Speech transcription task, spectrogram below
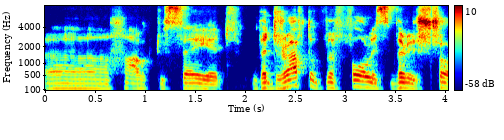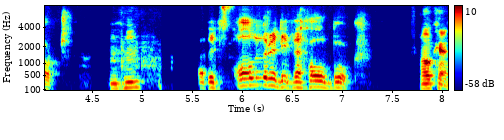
uh, how to say it, the draft of the fall is very short. Mm-hmm but it's already the whole book. Okay.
